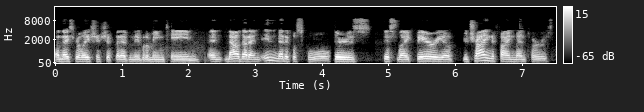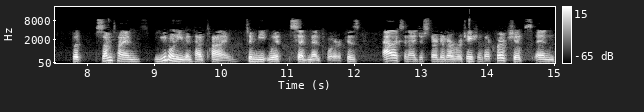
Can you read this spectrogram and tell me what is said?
a nice relationship that I've been able to maintain. And now that I'm in medical school, there's this like barrier of you're trying to find mentors, but sometimes you don't even have time to meet with said mentor because Alex and I just started our rotations, our clerkships, and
